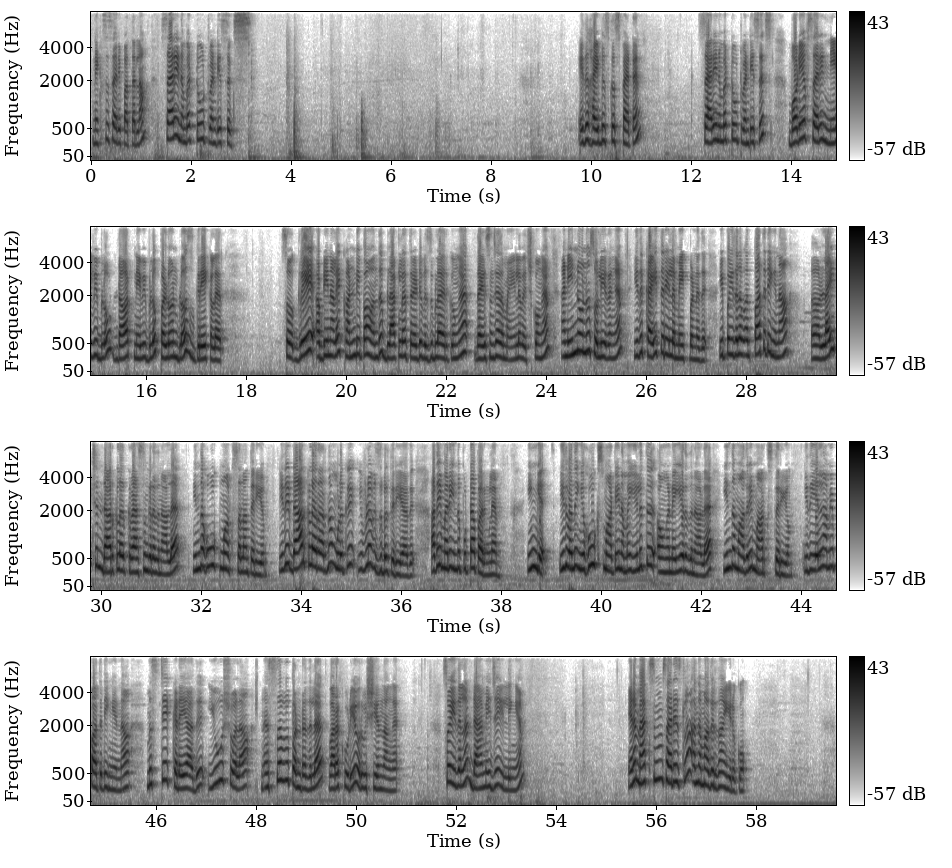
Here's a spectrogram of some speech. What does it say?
நெக்ஸ்ட் saree பார்த்துடலாம். Saree number two twenty six இது hibiscus pattern saree number two twenty six body of saree navy blue dark navy blue பல்லுவன் blouse grey colour so grey அப்படின்னாலே கண்டிப்பாக வந்து பிளாக் கலர் த்ரெட்டு விசிபிளாக இருக்குங்க. தயவு செஞ்சு அதை மைண்டில் வச்சுக்கோங்க. அண்ட் இன்னொன்று சொல்லிடுறேங்க. இது கைத்தறியில் மேக் பண்ணுது. இப்போ இதில் பார்த்துட்டிங்கன்னா லைட் அண்ட் டார்க் கலர் கிராஸுங்கிறதுனால இந்த ஹூக் மார்க்ஸ் எல்லாம் தெரியும். இதே டார்க் கலராக இருந்தால் உங்களுக்கு இவ்வளோ விசிபிள் தெரியாது. அதே மாதிரி இந்த புட்டா பாருங்களேன். இங்கே இது வந்து இங்கே ஹூக்ஸ் மாட்டி நம்ம இழுத்து அவங்க நெய்யறதுனால இந்த மாதிரி மார்க்ஸ் தெரியும். இது எல்லாமே பார்த்துட்டிங்கன்னா மிஸ்டேக் கிடையாது. யூஸ்வலாக நெசவு பண்ணுறதுல வரக்கூடிய ஒரு விஷயந்தாங்க. ஸோ இதெல்லாம் டேமேஜே இல்லைங்க. ஏன்னா மேக்ஸிமம் சாரீஸ்லாம் அந்த மாதிரி தான் இருக்கும்.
